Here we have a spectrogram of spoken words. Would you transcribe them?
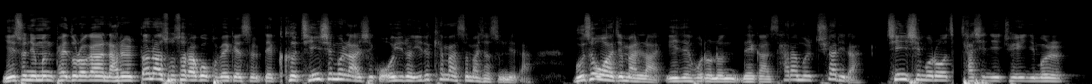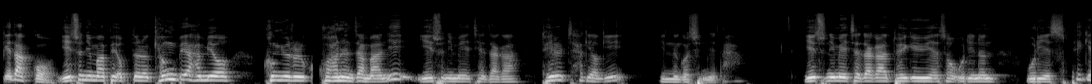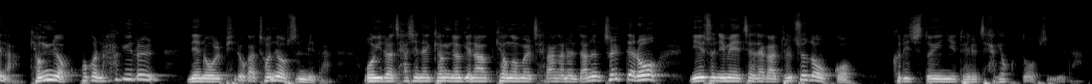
예수님은 베드로가 나를 떠나소서라고 고백했을 때 그 진심을 아시고 오히려 이렇게 말씀하셨습니다. 무서워하지 말라 이제후로는 내가 사람을 취하리라. 진심으로 자신이 죄인임을 깨닫고 예수님 앞에 엎드려 경배하며 긍휼을 구하는 자만이 예수님의 제자가 될 자격이 있는 것입니다. 예수님의 제자가 되기 위해서 우리는 우리의 스펙이나 경력 혹은 학위를 내놓을 필요가 전혀 없습니다. 오히려 자신의 경력이나 경험을 자랑하는 자는 절대로 예수님의 제자가 될 수도 없고 그리스도인이 될 자격도 없습니다.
